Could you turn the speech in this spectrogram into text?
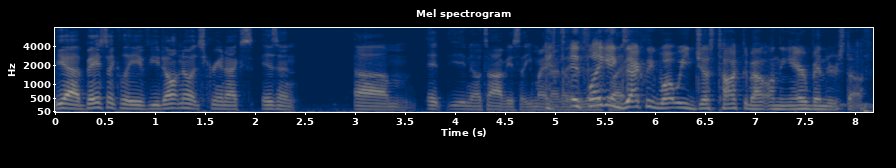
yeah, basically, if you don't know what Screen X isn't, um, it you know it's obvious that you might not It's, know. it's it like but- exactly what we just talked about on the Airbender stuff,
